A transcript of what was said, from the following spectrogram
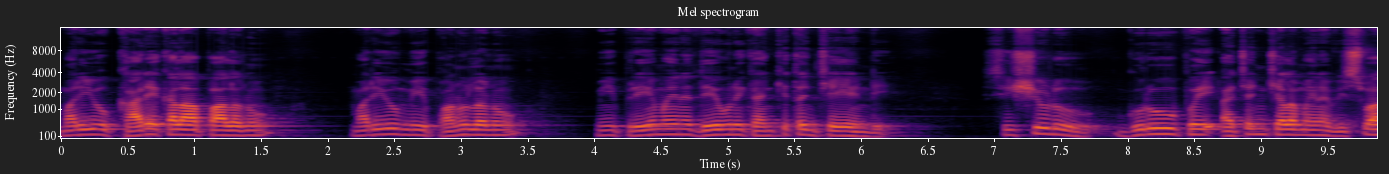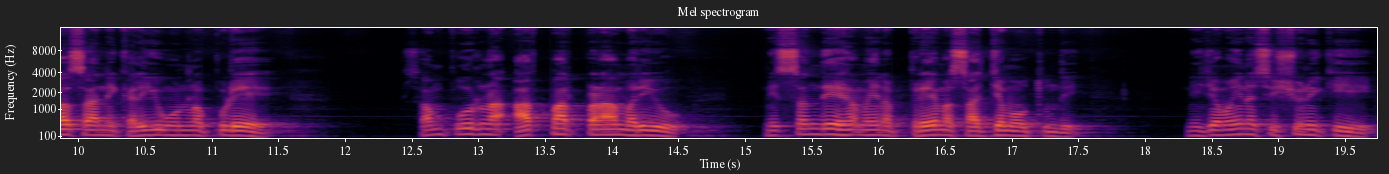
మరియు కార్యకలాపాలను మరియు మీ పనులను మీ ప్రియమైన దేవునికి అంకితం చేయండి. శిష్యుడు గురువుపై అచంచలమైన విశ్వాసాన్ని కలిగి ఉన్నప్పుడే సంపూర్ణ ఆత్మార్పణ మరియు నిస్సందేహమైన ప్రేమ సాధ్యమవుతుంది. నిజమైన శిష్యునికి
